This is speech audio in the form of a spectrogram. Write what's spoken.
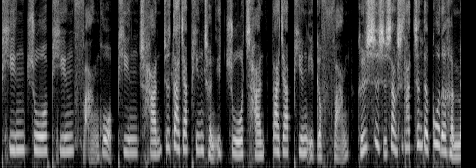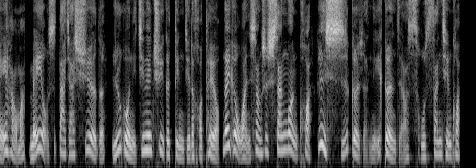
拼桌、拼房或拼餐，就是大家拼成一桌餐，大家拼一个房。可是事实上，是他真的过得很美好吗？没有，是大家虚的。如果你今天去一个顶级的 hotel，那个晚上是三万块，可是你十个人，你一个人只要出三千块，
